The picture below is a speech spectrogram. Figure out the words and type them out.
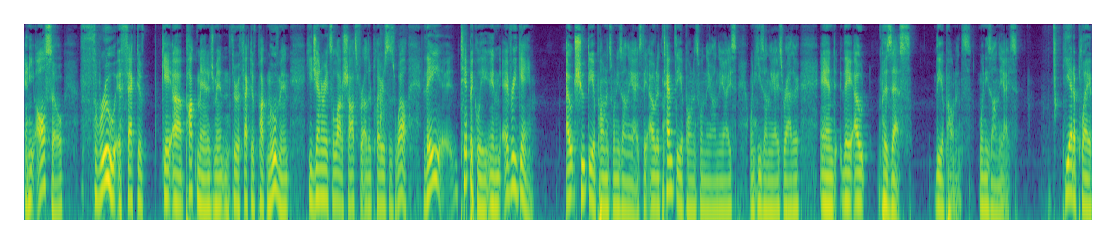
And he also, through effective uh, puck management and through effective puck movement, he generates a lot of shots for other players as well. They typically, in every game, outshoot the opponents when he's on the ice. They out attempt the opponents when they're on the ice, when he's on the ice, rather. And they out possess the opponents when he's on the ice. He had a play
